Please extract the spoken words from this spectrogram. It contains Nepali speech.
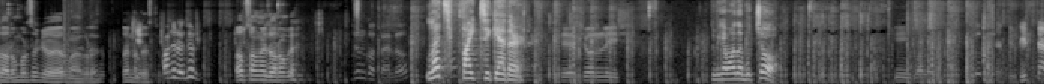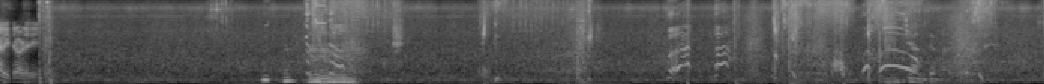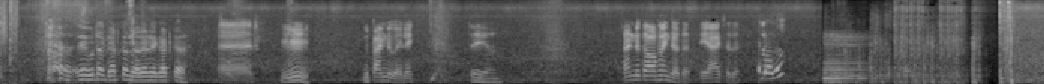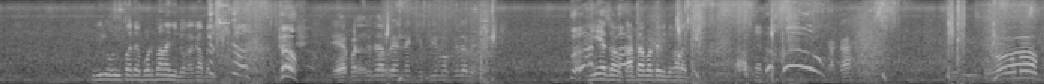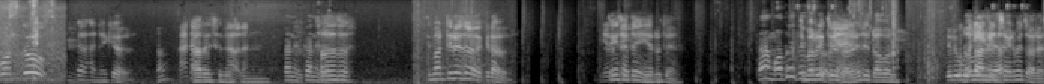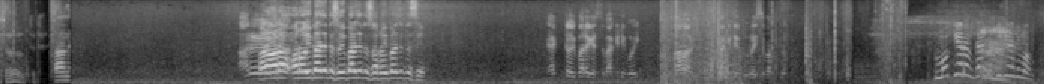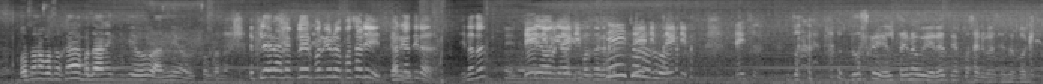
सबसँग झर्नुपर्छ के हो यार मागबाट हुँदैन त यस्तो हजुर हजुर सबसँगै झरौँ बे जुन कत হ্যালো Let's fight together. ছেচল্লিশ তুমি কি আমার কথা বুঝছো কি বলো ভিতটা ভিতরে দিন ए उटा गाट का जा रहा है गाट का हम्म पांडु भाइलाई त्यही हो। पांडु ऑफलाइन अफलाइन है त ए आएछ त हेलो? तेरी को ऊपर है बोर्ड बना दिलो काका भाई। हेल्प ये पंच जा बे ने किसी मौके जा बे। ये जाओ काटा बाटा भी दिखा दे काका ओ बंदू। क्या है ने क्या रहेछ कहाँ होला? कहाँनिर कहाँनिर छ छ तिमीहरूतिरै छ केटा हो त्यहीँ छ त्यहीँ हेर्नु त्यहाँ कहाँ म त यतै छु तिमीहरूकै त। त्यो झरे त्यो डबल त्यसले उल्टा डबल हान्यो यार। साइडमै झरेछ हो त्यो हान्यो। আরে আর আর আর ওই পারে যেতেছে ওই পারে যেতেছে আর ওই পারে যেতেছে একটা ওই পারে গেছে বাকিটি কই হ্যাঁ বাকিটি ঘুরাইছে মাত্র म के रम जान्छु कि के नि म बस न बस कहाँ जाने कि के हो? हान्ने हो सोल्दैन ए प्लेयर हाने प्लेयर फर्केर पछाडि गाडकातिर हिँड त। जसको हेल्थ छैन ऊ हेरेर त्यहाँ पछाडि बसेछ बगी।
